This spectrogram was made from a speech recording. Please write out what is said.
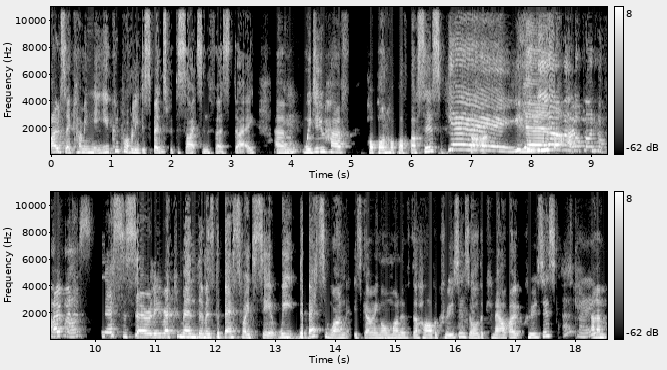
I would say coming here, you could probably dispense with the sites in the first day. Um, okay. We do have hop on, hop off buses. Yay! yeah, love a hop on, hop off bus necessarily recommend them as the best way to see it. We the better one is going on one of the harbour cruises or the canal boat cruises. Okay. Um,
